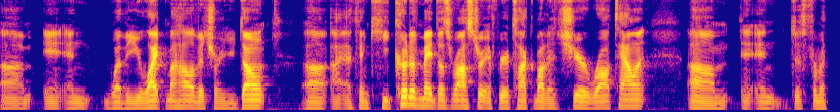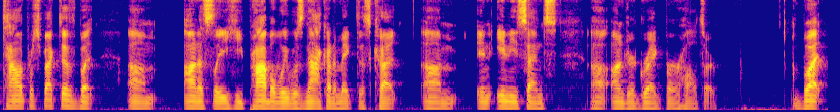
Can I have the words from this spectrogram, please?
Um, and, and, whether you like Mihailovic or you don't, uh, I, I, think he could have made this roster if we were talking about a sheer raw talent um, and, and, just from a talent perspective. But um, honestly, he probably was not going to make this cut um, in any sense uh, under Greg Berhalter. But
